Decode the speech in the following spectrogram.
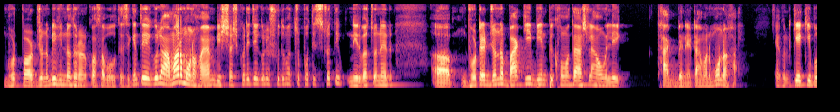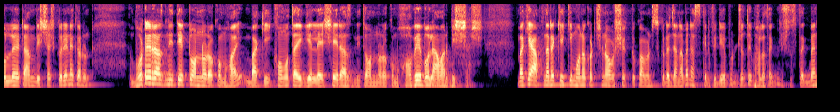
ভোট পাওয়ার জন্য বিভিন্ন ধরনের কথা বলতেছে। কিন্তু এগুলো আমার মনে হয়, আমি বিশ্বাস করি যে এগুলো শুধুমাত্র প্রতিশ্রুতি নির্বাচনের ভোটের জন্য, বাকি বিএনপি ক্ষমতায় আসলে আওয়ামী লীগ থাকবে না, এটা আমার মনে হয়। এখন কে কি বলল এটা আমি বিশ্বাস করি না, কারণ ভোটের রাজনীতি একটু অন্যরকম হয়, বাকি ক্ষমতায় গেলে সেই রাজনীতি অন্যরকম হবে বলে আমার বিশ্বাস। বাকি আপনারা কে কী মনে করছেন অবশ্যই একটু কমেন্টস করে জানাবেন। আজকের ভিডিও পর্যন্তই। ভালো থাকবেন, সুস্থ থাকবেন।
